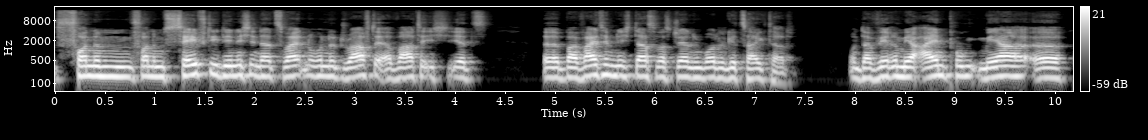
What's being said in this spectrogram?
von einem, von einem Safety, den ich in der zweiten Runde drafte, erwarte ich jetzt äh, bei weitem nicht das, was Jalen Waddle gezeigt hat. Und da wäre mir ein Punkt mehr äh,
